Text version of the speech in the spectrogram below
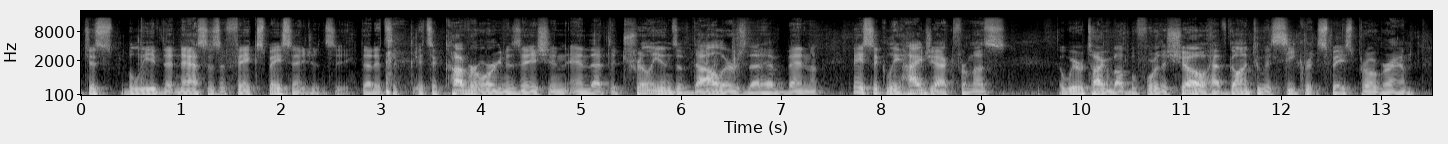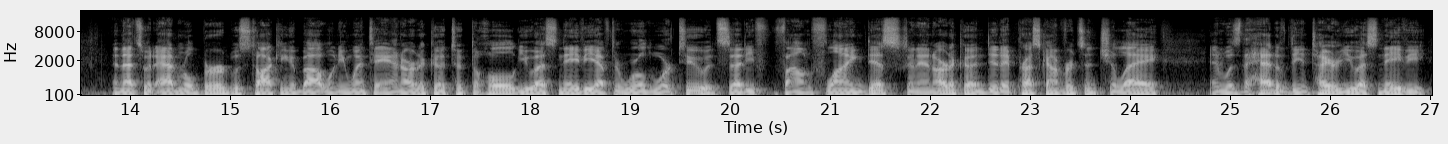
just believe that NASA's a fake space agency, that it's a, it's a cover organization, and that the trillions of dollars that have been basically hijacked from us, that we were talking about before the show, have gone to a secret space program. And that's what Admiral Byrd was talking about when he went to Antarctica, took the whole U.S. Navy after World War II. It said he found flying discs in Antarctica and did a press conference in Chile and was the head of the entire U.S. Navy.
